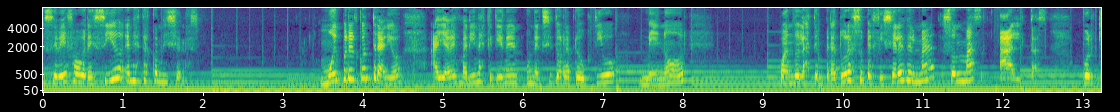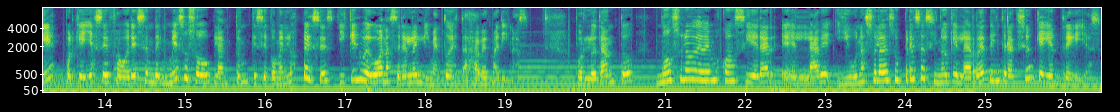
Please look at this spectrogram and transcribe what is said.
se ve favorecido en estas condiciones. Muy por el contrario, hay aves marinas que tienen un éxito reproductivo menor cuando las temperaturas superficiales del mar son más altas. ¿Por qué? Porque ellas se favorecen del mesozooplancton que se comen los peces y que luego van a ser el alimento de estas aves marinas. Por lo tanto, no solo debemos considerar el ave y una sola de sus presas, sino que la red de interacción que hay entre ellas.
